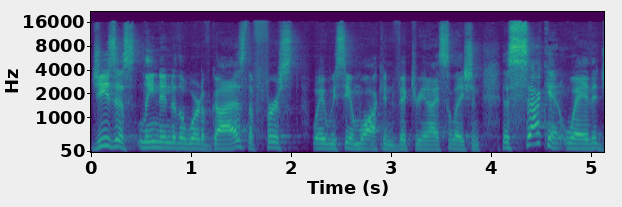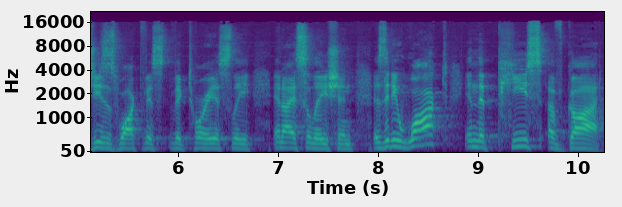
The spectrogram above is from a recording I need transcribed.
Jesus leaned into the Word of God. That's the first way we see him walk in victory and isolation. The second way that Jesus walked victoriously in isolation is that he walked in the peace of God.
